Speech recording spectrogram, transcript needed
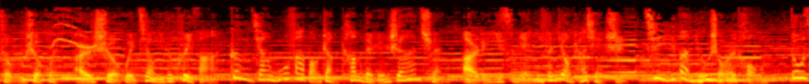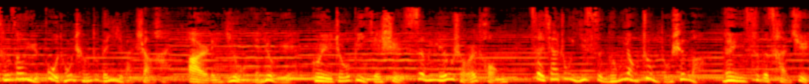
走入社会。而社会教育的匮乏，更加无法保障他们的人身安全。二零一四年一份调查显示，近一半留守儿童都曾遭遇不同程度的意外伤害。二零一五年六月，贵州毕节市四名留守儿童在家中疑似农药中毒身亡。类似的惨剧。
